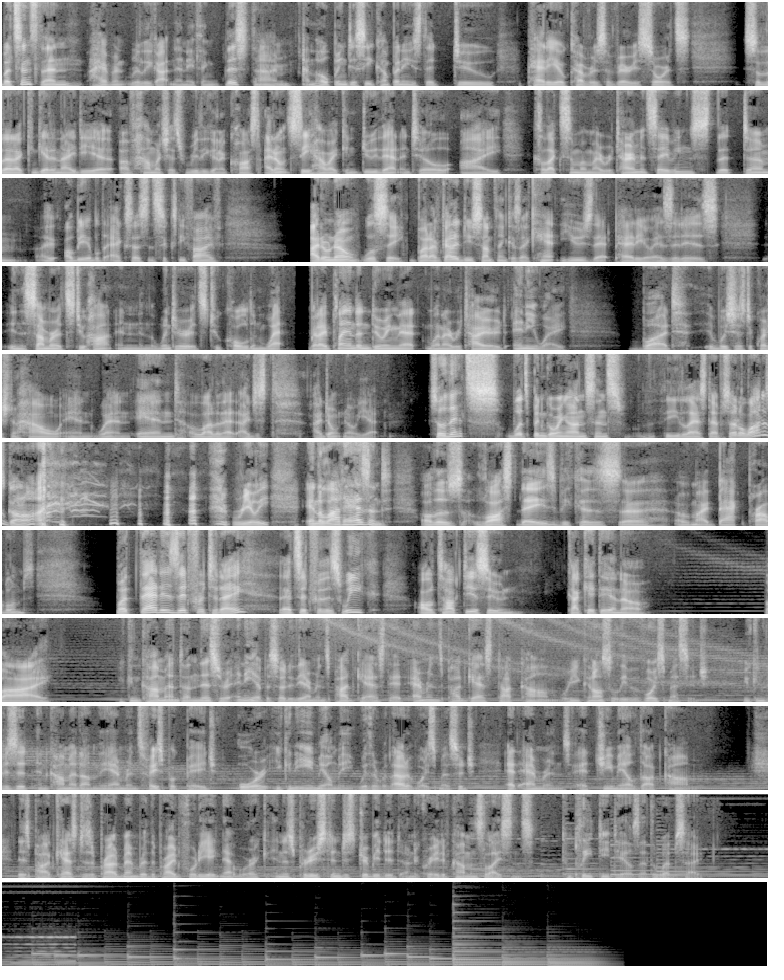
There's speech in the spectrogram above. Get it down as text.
But since then, I haven't really gotten anything. This time, I'm hoping to see companies that do patio covers of various sorts so that I can get an idea of how much it's really going to cost. I don't see how I can do that until I collect some of my retirement savings that um, I, will be able to access at 65. I don't know. We'll see. But I've got to do something because I can't use that patio as it is. In the summer, it's too hot, and in the winter, it's too cold and wet. But I planned on doing that when I retired anyway but it was just a question of how and when. And a lot of that I just I don't know yet. So that's what's been going on since the last episode. A lot has gone on. really, and a lot hasn't. All those lost days because uh, of my back problems. But that is it for today. That's it for this week. I'll talk to you soon. Ka kite anō. Bye. You can comment on this or any episode of the AmeriNZ Podcast at amerinzpodcast.com, where you can also leave a voice message. You can visit and comment on the AmeriNZ Facebook page, or you can email me with or without a voice message at amerinz at gmail.com. This podcast is a proud member of the Pride 48 network and is produced and distributed under Creative Commons license. Complete details at the website.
